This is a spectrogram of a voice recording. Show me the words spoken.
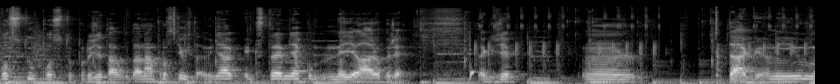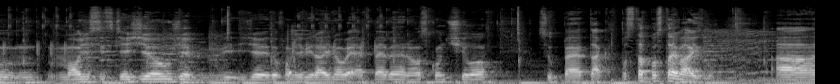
postu postu, protože ta, ta nám prostě už nějak extrémně jako nedělá dobře. Takže mm, tak, my možná si stěžujou, že, že doufám, že vydají nové FPV, no, skončilo. Super, tak postav, postav hajzlu. A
